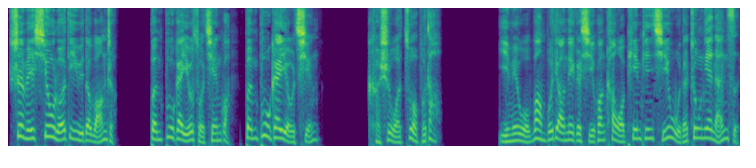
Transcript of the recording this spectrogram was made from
身为修罗地狱的王者，本不该有所牵挂，本不该有情，可是我做不到。因为我忘不掉那个喜欢看我翩翩起舞的中年男子，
